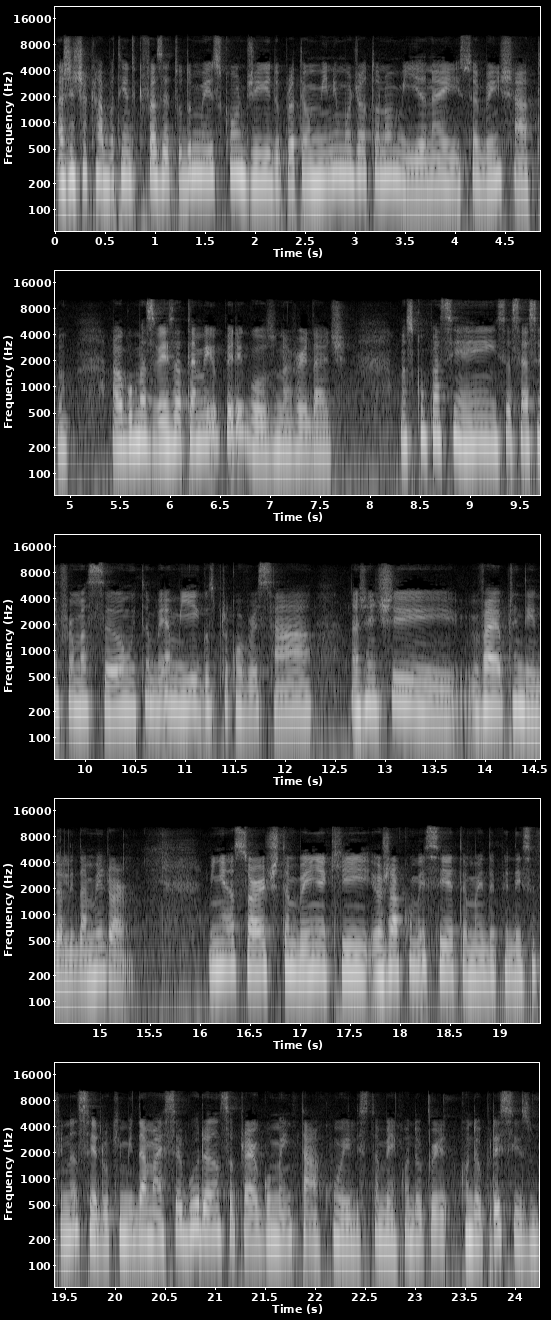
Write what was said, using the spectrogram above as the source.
A gente acaba tendo que fazer tudo meio escondido para ter um mínimo de autonomia, né? E isso é bem chato. Algumas vezes até meio perigoso, na verdade mas com paciência, acesso à informação e também amigos para conversar, a gente vai aprendendo a lidar melhor. Minha sorte também é que eu já comecei a ter uma independência financeira, o que me dá mais segurança para argumentar com eles também quando eu, quando eu preciso.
